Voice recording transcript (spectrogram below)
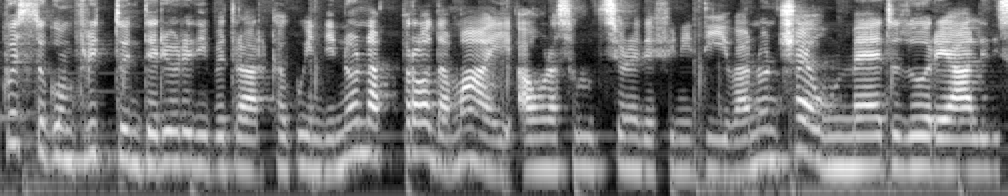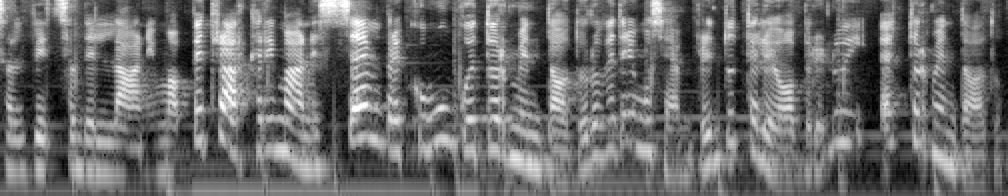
Questo conflitto interiore di Petrarca quindi non approda mai a una soluzione definitiva, non c'è un metodo reale di salvezza dell'anima. Petrarca rimane sempre e comunque tormentato, lo vedremo sempre in tutte le opere, lui è tormentato.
